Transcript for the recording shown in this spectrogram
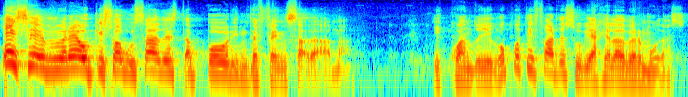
Ese hebreo quiso abusar de esta pobre indefensa dama. Y cuando llegó Potifar de su viaje a las Bermudas,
